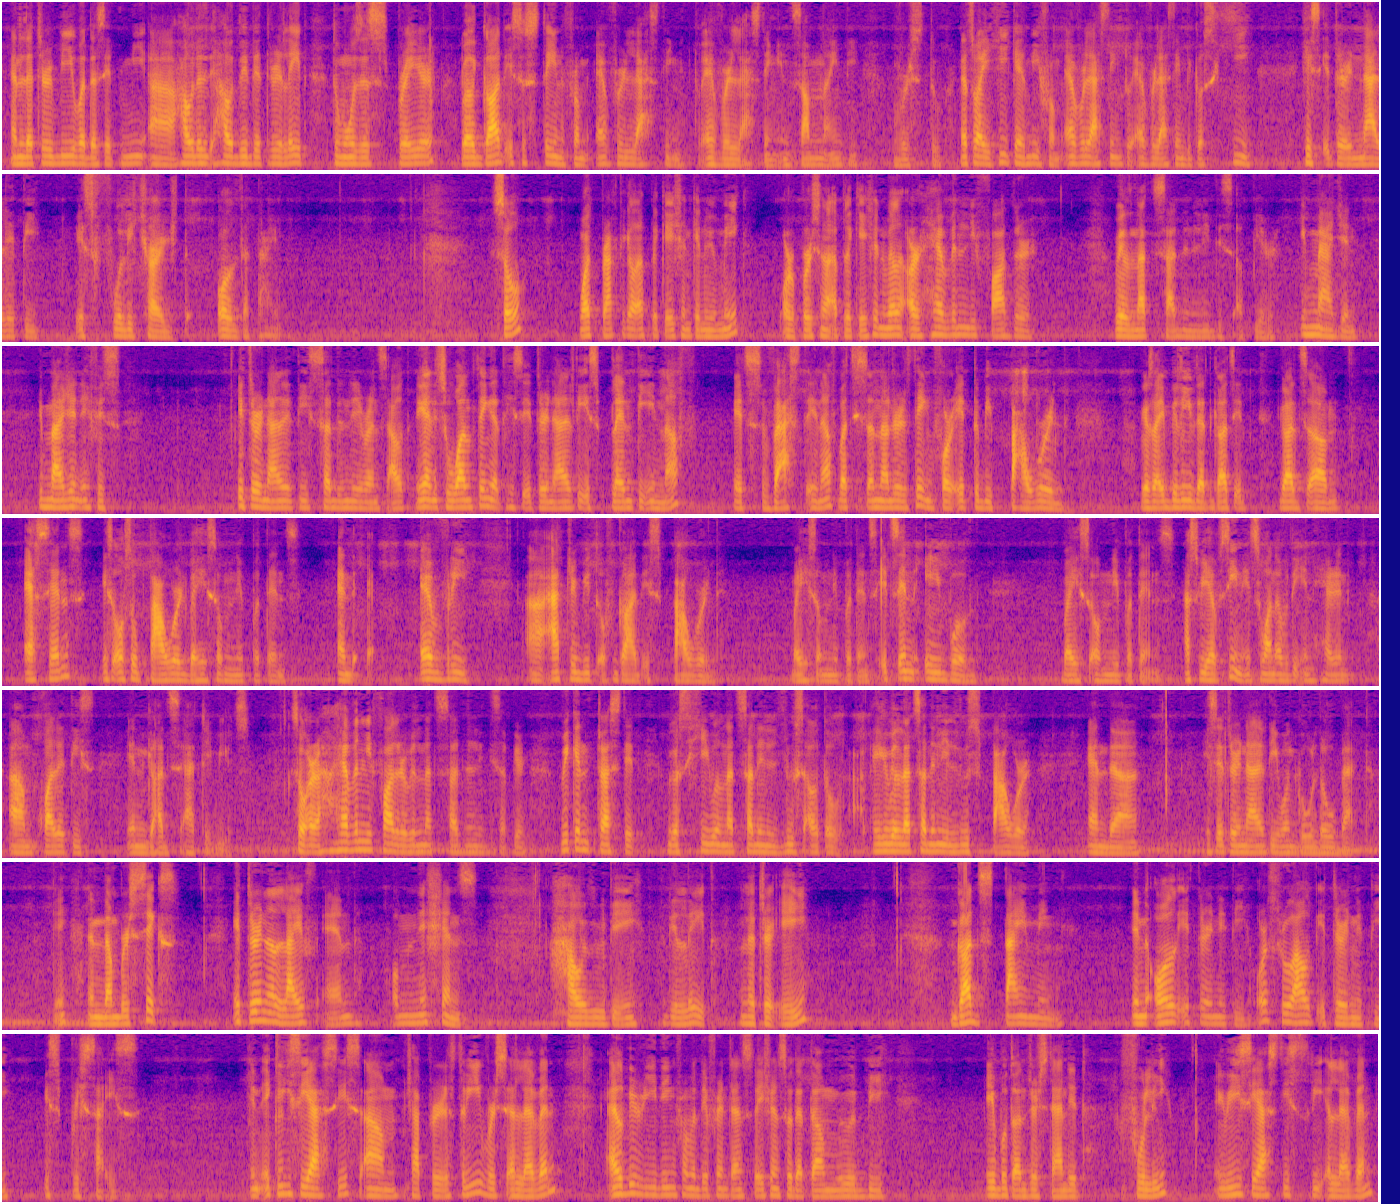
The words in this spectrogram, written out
And letter B, what does it mean? Uh, how, did, how did it relate to Moses' prayer? Well, God is sustained from everlasting to everlasting in Psalm 90, verse 2. That's why he can be from everlasting to everlasting because he, his eternality, is fully charged all the time. So, what practical application can we make or personal application? Well, our Heavenly Father will not suddenly disappear. Imagine, imagine if His eternality suddenly runs out. Again, it's one thing that His eternality is plenty enough, it's vast enough, but it's another thing for it to be powered. Because I believe that God's God's um, essence is also powered by His omnipotence, and every uh, attribute of God is powered by His omnipotence. It's enabled by His omnipotence. As we have seen, it's one of the inherent um, qualities in God's attributes. So our Heavenly Father will not suddenly disappear. We can trust it because He will not suddenly lose out of, He will not suddenly lose power, and uh, His eternality won't go low bat. Okay. And number six, eternal life and omniscience. How do they relate? Letter A, God's timing in all eternity or throughout eternity is precise. In Ecclesiastes um, chapter 3, verse 11, I'll be reading from a different translation so that um, we would be able to understand it fully. Ecclesiastes 3:11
